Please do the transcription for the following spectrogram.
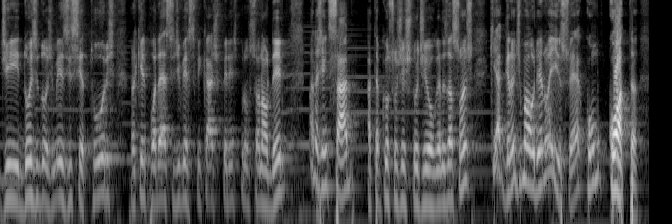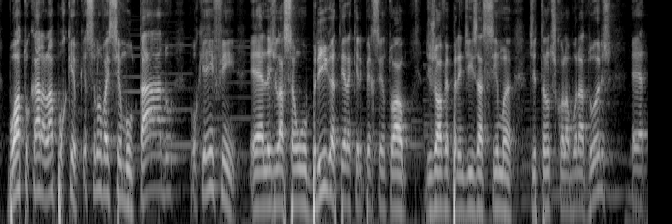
de dois em dois meses de setores para que ele pudesse diversificar a experiência profissional dele. Mas a gente sabe, até porque eu sou gestor de organizações, que a grande maioria não é isso, é como cota. Bota o cara lá por quê? Porque senão vai ser multado, porque, enfim, é, a legislação obriga a ter aquele percentual de jovem aprendiz acima de tantos colaboradores. É,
